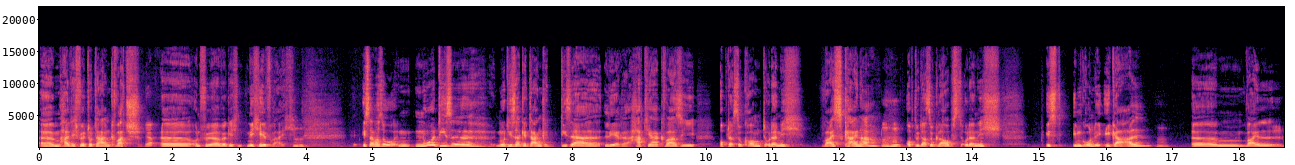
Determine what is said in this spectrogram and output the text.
Ähm, halte ich für totalen Quatsch Ja. äh, und für wirklich nicht hilfreich. Ich sag mal so, nur, diese, nur dieser Gedanke, dieser Lehre hat ja quasi, ob das so kommt oder nicht, weiß keiner. Ob du das so glaubst oder nicht, ist im Grunde egal, ähm, weil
